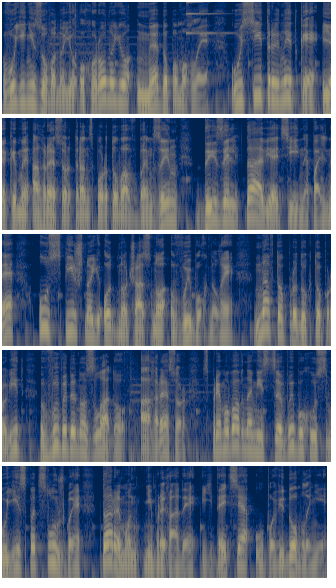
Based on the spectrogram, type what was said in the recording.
воєнізованою охороною не допомогли. Усі три нитки, якими агресор транспортував бензин, дизель та авіаційне пальне, успішно й одночасно вибухнули. Нафтопродуктопровід виведено з ладу. Агресор спрямував на місце вибуху свої спецслужби та ремонтні бригади. Йдеться у повідомленні.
